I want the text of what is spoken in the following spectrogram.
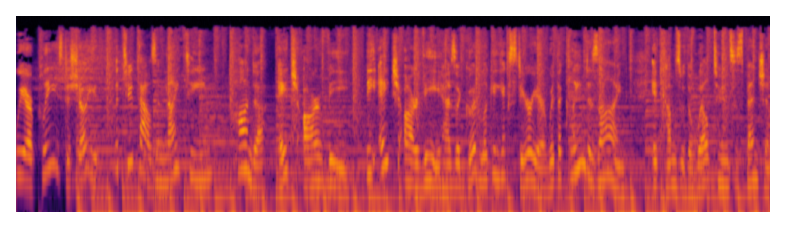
We are pleased to show you the 2019 Honda HRV. The HRV has a good-looking exterior with a clean design. It comes with a well-tuned suspension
